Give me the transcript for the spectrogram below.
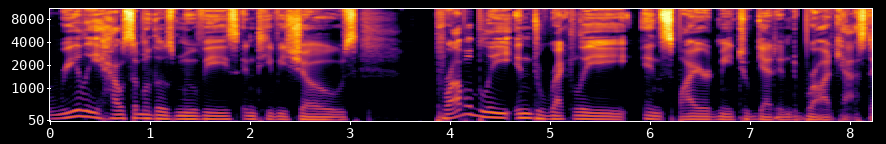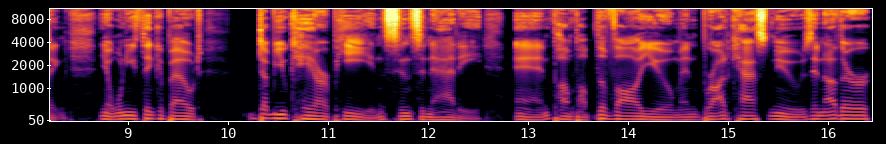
really how some of those movies and TV shows probably indirectly inspired me to get into broadcasting. You know, when you think about WKRP in Cincinnati and Pump Up the Volume and Broadcast News and other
